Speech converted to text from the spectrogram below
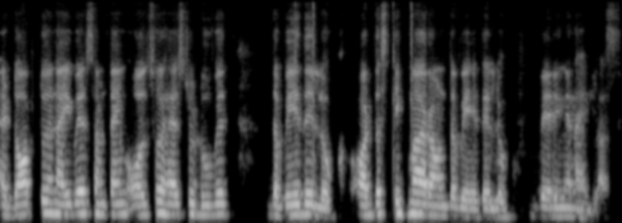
adopt to an eyewear sometimes also has to do with the way they look or the stigma around the way they look wearing an eyeglass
